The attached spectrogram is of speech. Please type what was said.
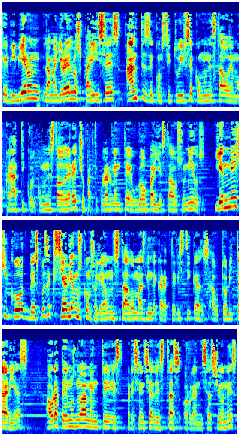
que vivieron la mayoría de los países antes de constituirse como un Estado democrático y como un Estado de Derecho, particularmente Europa y Estados Unidos. Y en México, después de que sí habíamos consolidado un Estado más bien de características autoritarias, Ahora tenemos nuevamente presencia de estas organizaciones,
